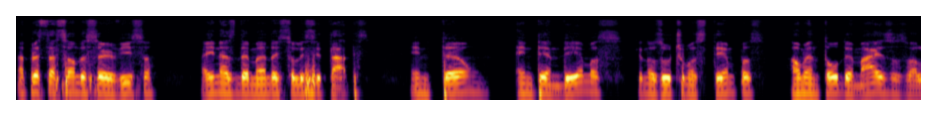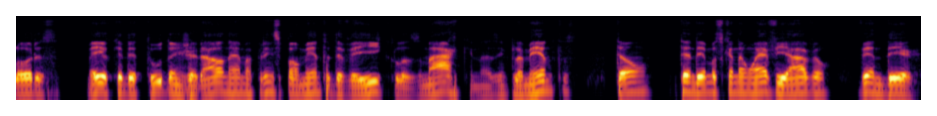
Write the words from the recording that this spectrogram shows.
na prestação de serviço aí nas demandas solicitadas. Então, entendemos que nos últimos tempos aumentou demais os valores meio que de tudo em geral, né, mas principalmente de veículos, máquinas, implementos. Então, entendemos que não é viável vender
